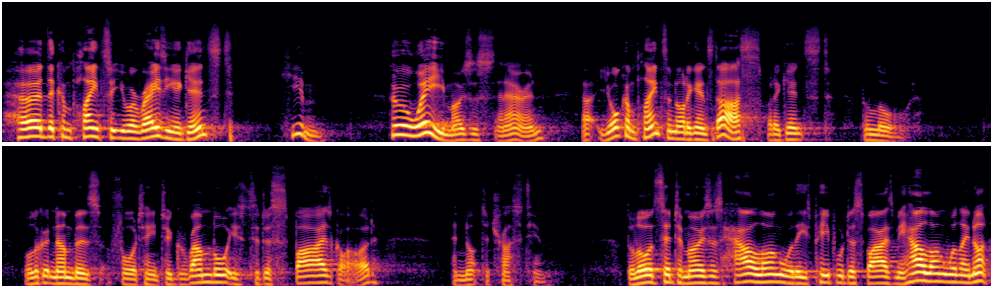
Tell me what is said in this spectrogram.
heard the complaints that you are raising against Him. Who are we, Moses and Aaron? Uh, your complaints are not against us, but against the Lord. Well, look at Numbers 14. To grumble is to despise God and not to trust Him. The Lord said to Moses, How long will these people despise me? How long will they not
